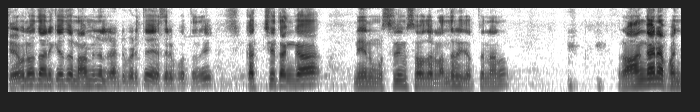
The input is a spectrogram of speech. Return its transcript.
కేవలం దానికి ఏదో నామినల్ రెంట్ పెడితే సరిపోతుంది. ఖచ్చితంగా నేను ముస్లిం సోదరులందరికీ చెప్తున్నాను. రాగానే పని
